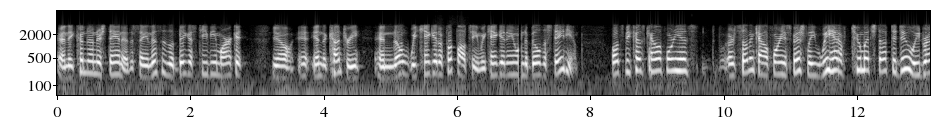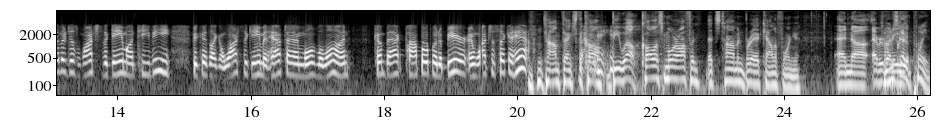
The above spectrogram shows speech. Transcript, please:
and they couldn't understand it. They're saying this is the biggest TV market, you know, in, the country, and no, we can't get a football team. We can't get anyone to build a stadium. Well, it's because California's or Southern California especially, we have too much stuff to do. We'd rather just watch the game on TV because I can watch the game at halftime, mow the lawn, come back, pop open a beer, and watch the second half. Tom, thanks for the call. Be well. Call us more often. That's Tom in Brea, California. And uh, everybody, Tom's got a point,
